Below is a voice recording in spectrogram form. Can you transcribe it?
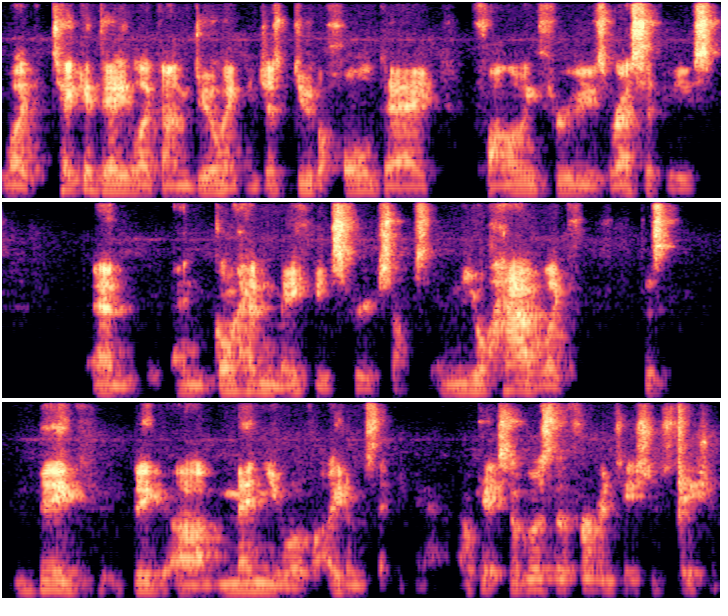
Like take a day like I'm doing and just do the whole day following through these recipes and and go ahead and make these for yourselves. And you'll have like this big big uh, menu of items that you can have. Okay, so it goes to the fermentation station.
